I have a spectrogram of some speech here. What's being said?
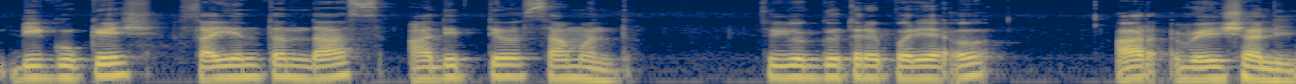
D Gukesh Sayantan Das Aditya Samant. So योग्य उत्तर आहे पर्याय अ आर वैशाली.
